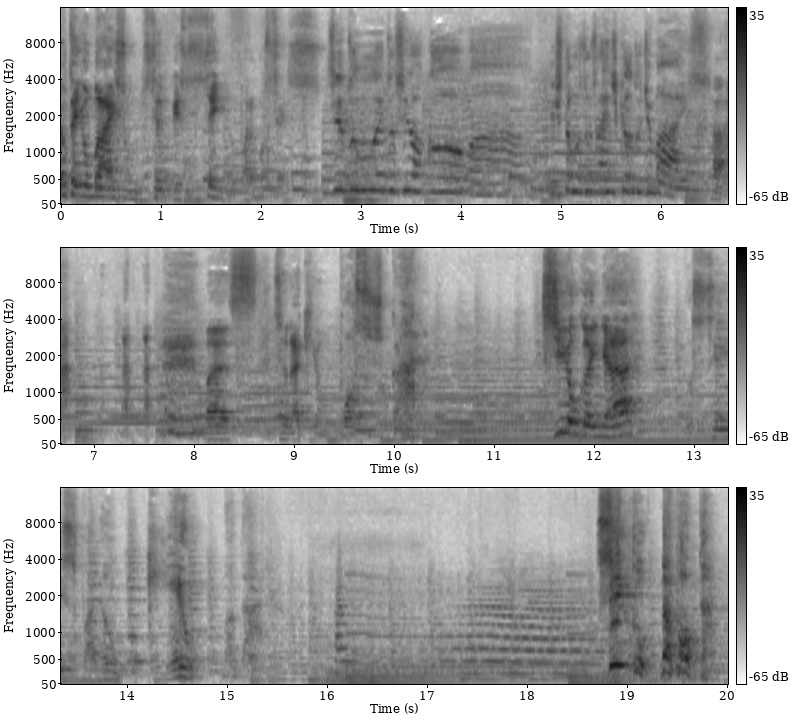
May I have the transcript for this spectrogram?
Eu tenho mais um servicinho para vocês. Sinto muito, Sr. Coleman. Estamos nos arriscando demais. Mas será que eu posso jogar? Se eu ganhar, vocês farão o que eu mandar. Cinco na ponta!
